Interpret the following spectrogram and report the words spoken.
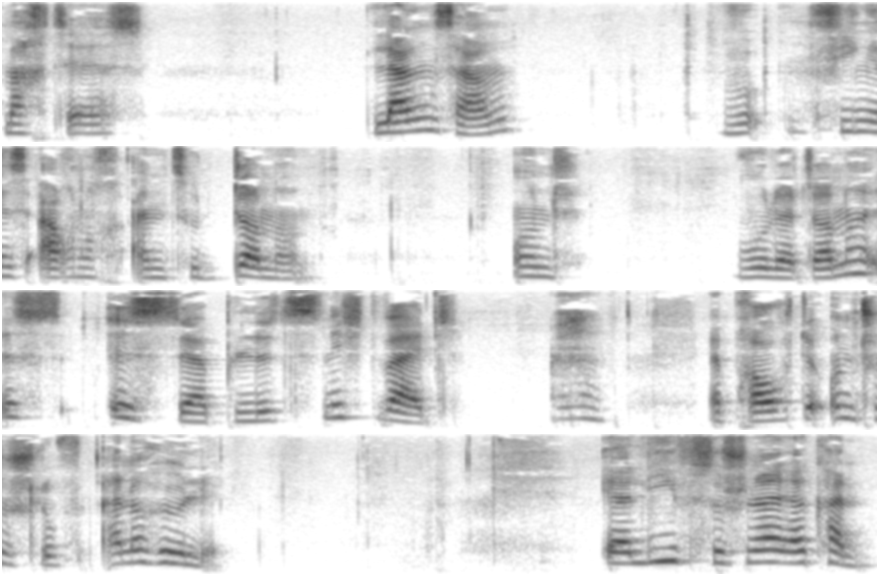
machte es. Langsam fing es auch noch an zu donnern. Und wo der Donner ist, ist der Blitz nicht weit. Er brauchte Unterschlupf in einer Höhle. Er lief so schnell er kann.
